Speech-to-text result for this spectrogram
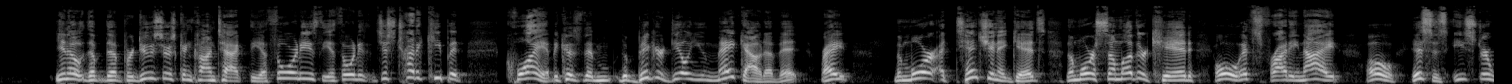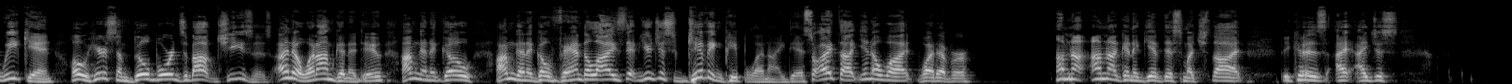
you know, the, the producers can contact the authorities, the authorities, just try to keep it quiet because the, the bigger deal you make out of it, right? The more attention it gets, the more some other kid, oh, it's Friday night. Oh, this is Easter weekend. Oh, here's some billboards about Jesus. I know what I'm going to do. I'm going to go, I'm going to go vandalize them. You're just giving people an idea. So I thought, you know what? Whatever. I'm not, I'm not going to give this much thought because I, I just,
